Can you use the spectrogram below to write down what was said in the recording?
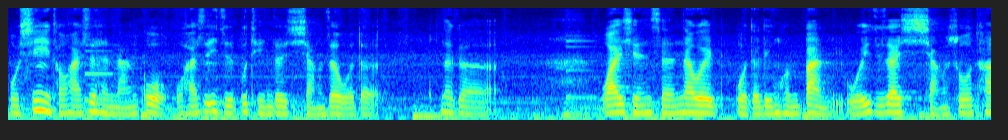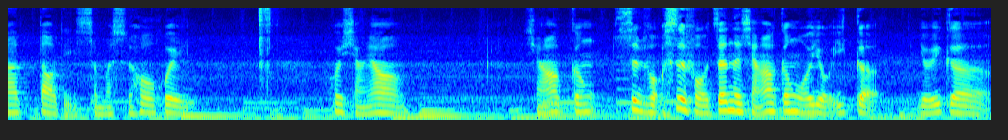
我心里头还是很难过，我还是一直不停的想着我的那个 Y 先生，那位我的灵魂伴侣。我一直在想说，他到底什么时候会会想要想要跟是否是否真的想要跟我有一个有一个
